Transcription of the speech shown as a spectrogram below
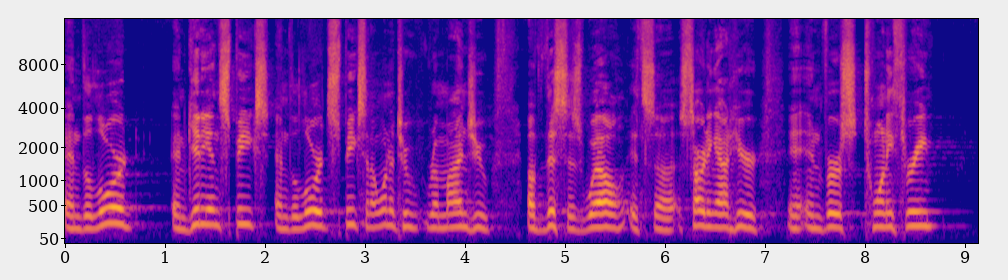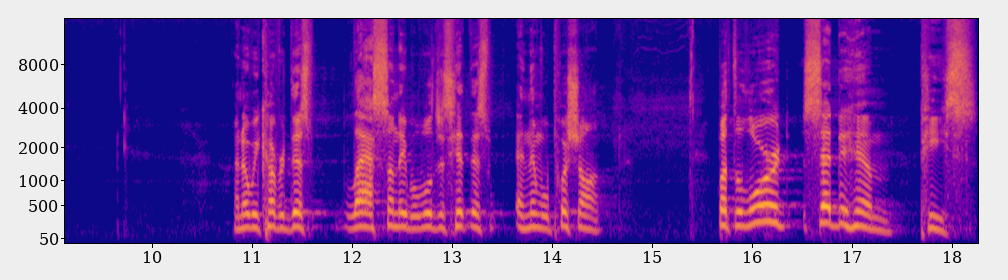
and the Lord, and Gideon speaks, and the Lord speaks. And I wanted to remind you of this as well. It's uh, starting out here in, in verse 23. I know we covered this last Sunday, but we'll just hit this and then we'll push on. But the Lord said to him, Peace.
